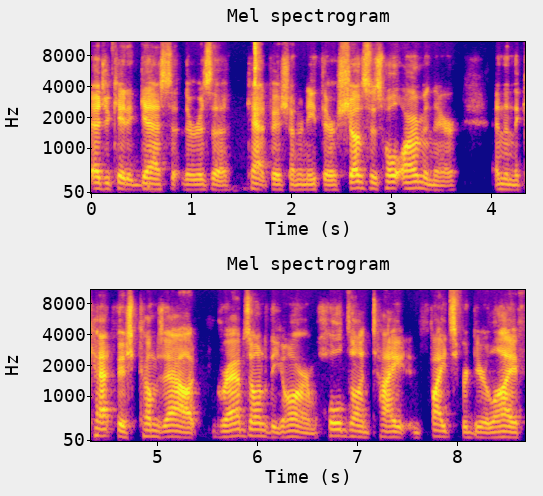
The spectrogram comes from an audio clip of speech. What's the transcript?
educated guess that there is a catfish underneath there, shoves his whole arm in there, and then the catfish comes out, grabs onto the arm, holds on tight, and fights for dear life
